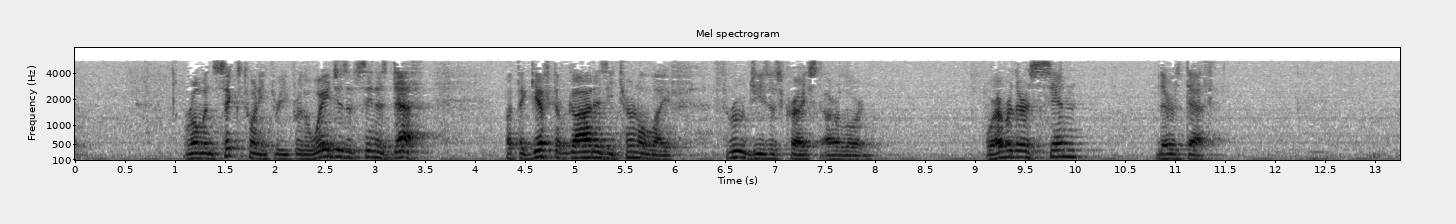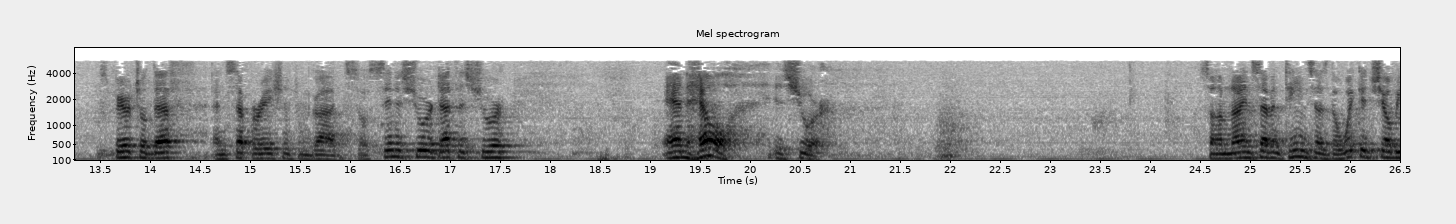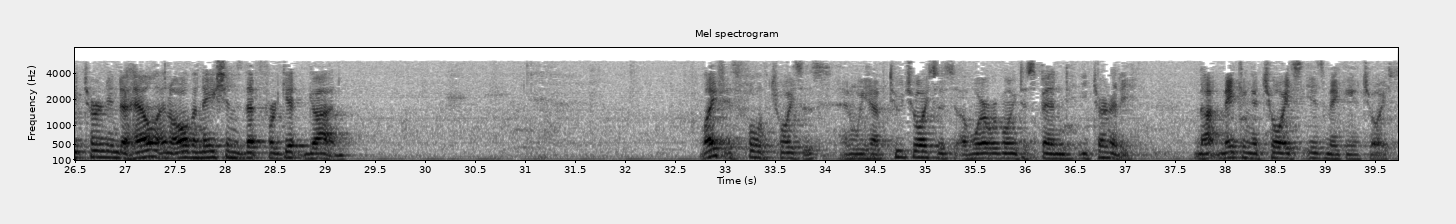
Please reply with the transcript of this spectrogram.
Romans 6:23 For the wages of sin is death, but the gift of God is eternal life through Jesus Christ our Lord. Wherever there is sin, there is death. Spiritual death and separation from God. So sin is sure, death is sure, and hell is sure. Psalm 9:17 says the wicked shall be turned into hell and all the nations that forget God. Life is full of choices and we have two choices of where we're going to spend eternity. Not making a choice is making a choice.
